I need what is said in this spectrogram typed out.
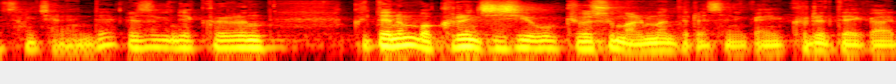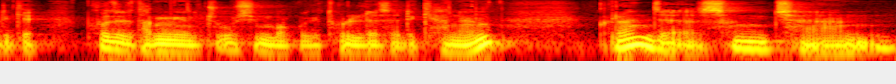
상처했는데 그래서 이제 그런 그때는 뭐 그런 지식이고 교수 말만 들었으니까 그릇에가 이렇게 포도주 담긴 조금씩 먹고 돌려서 이렇게 하는 그런 이제 성찬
